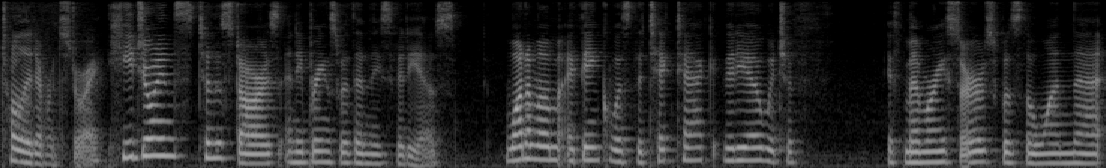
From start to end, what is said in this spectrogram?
totally different story. He joins To the Stars and he brings with him these videos. One of them I think was the Tic Tac video, which if if memory serves was the one that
